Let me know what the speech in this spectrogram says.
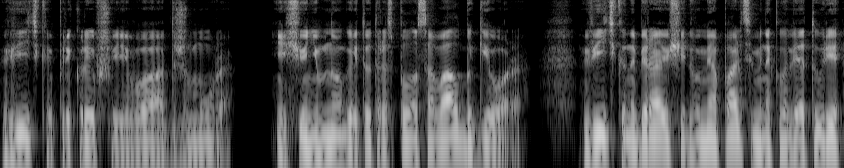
Витька, прикрывший его от жмура. Еще немного, и тот располосовал бы Геора. Витька, набирающий двумя пальцами на клавиатуре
